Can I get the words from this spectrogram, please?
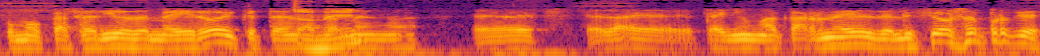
como o caserío de Meiroi que ten tamén, tamén eh, eh, eh, teñen unha carne deliciosa porque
